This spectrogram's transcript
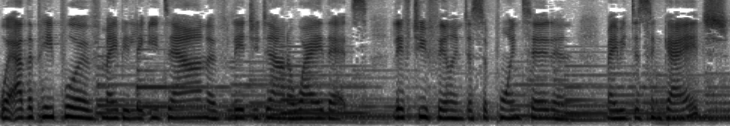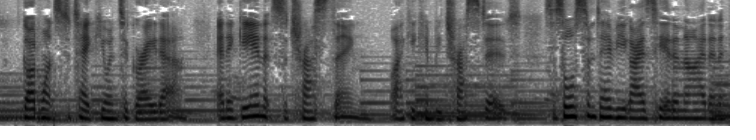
Where other people have maybe let you down, have led you down a way that's left you feeling disappointed and maybe disengaged, God wants to take you into greater. And again, it's a trust thing, like He can be trusted. So it's awesome to have you guys here tonight. And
